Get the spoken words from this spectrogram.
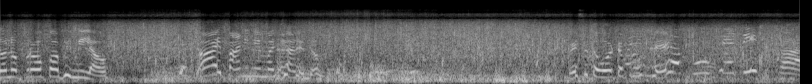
दोनों प्रो को भी मिलाओ। आय पानी में मत जाने दो। वैसे तो वाटर प्रूफ है। हाँ।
